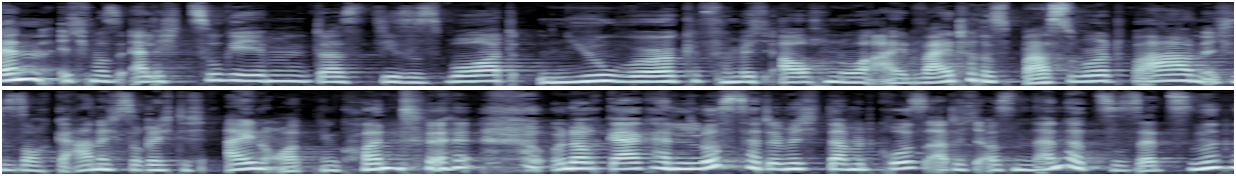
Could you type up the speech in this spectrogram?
Denn ich muss ehrlich zugeben, dass dieses Wort New Work für mich auch nur ein weiteres Buzzword war und ich es auch gar nicht so richtig einordnen konnte und auch gar keine Lust hatte, mich damit großartig auseinanderzusetzen,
